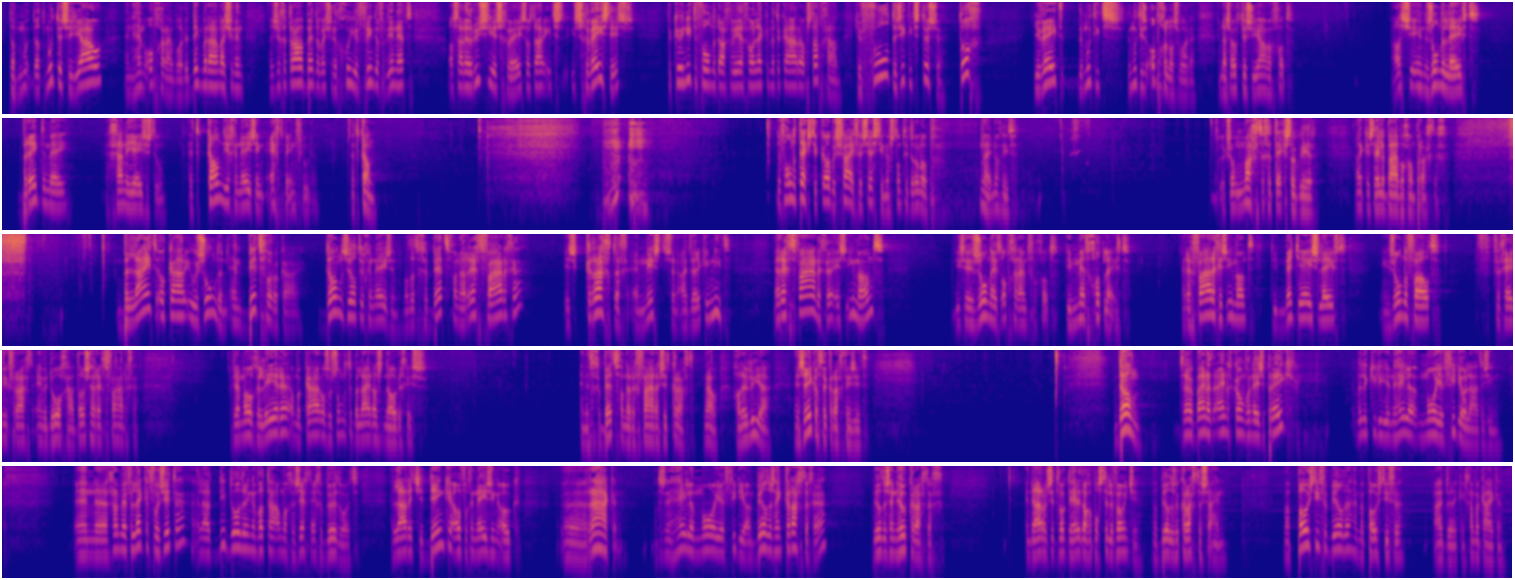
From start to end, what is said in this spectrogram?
Dat moet, dat moet tussen jou en hem opgeruimd worden. Denk maar aan als je, een, als je getrouwd bent of als je een goede vriend of vriendin hebt. Als daar een ruzie is geweest, als daar iets, iets geweest is, dan kun je niet de volgende dag weer gewoon lekker met elkaar op stap gaan. Je voelt, er zit iets tussen, toch? Je weet, er moet iets, er moet iets opgelost worden. En dat is ook tussen jou en God. Als je in de zonde leeft, breek ermee, Ga naar Jezus toe. Het kan die genezing echt beïnvloeden. Het kan. De volgende tekst, Jacobus 5, vers 16. Of stond hij er al op? Nee, nog niet. Zo'n machtige tekst ook weer. Eigenlijk is de hele Bijbel gewoon prachtig. Beleid elkaar uw zonden en bid voor elkaar. Dan zult u genezen. Want het gebed van een rechtvaardige is krachtig en mist zijn uitwerking niet. Een rechtvaardige is iemand die zijn zonde heeft opgeruimd voor God. Die met God leeft. Rechtvaardig is iemand die met Jezus leeft, in zonde valt, vergeving vraagt en weer doorgaat. Dat is een rechtvaardige. Wij mogen leren om elkaar onze zonde te beleiden als het nodig is. En het gebed van de rechtvaardige zit kracht. Nou, halleluja. En zeker of er kracht in zit. Dan zijn we bijna het einde gekomen van deze preek. Wil ik jullie een hele mooie video laten zien. En uh, ga er even lekker voor zitten en laat diep doordringen wat daar allemaal gezegd en gebeurd wordt. En laat het je denken over genezing ook uh, raken. Want het is een hele mooie video. En beelden zijn krachtig, hè? Beelden zijn heel krachtig. En daarom zitten we ook de hele dag op ons telefoontje. Dat beelden zo krachtig zijn. Maar positieve beelden hebben een positieve uitdrukking. Ga maar kijken.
